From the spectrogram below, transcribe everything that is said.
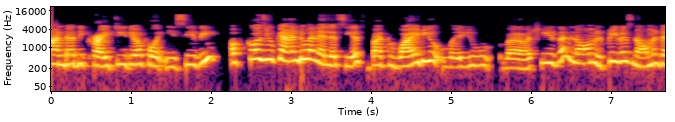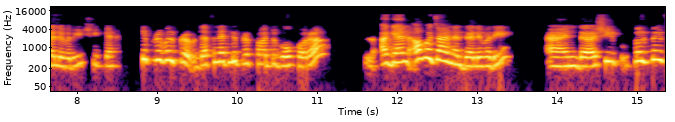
under the criteria for ECV. Of course, you can do an LSCS, but why do you, you uh, she is a normal, previous normal delivery. She can, she will definitely prefer to go for a again a vaginal delivery and uh, she fulfills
